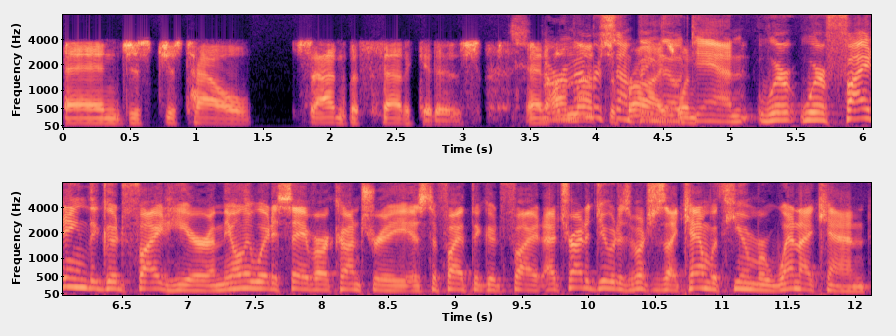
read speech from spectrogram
and just just how sad and pathetic it is. And I'm remember not something, though, when Dan. We're we're fighting the good fight here, and the only way to save our country is to fight the good fight. I try to do it as much as I can with humor when I can,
